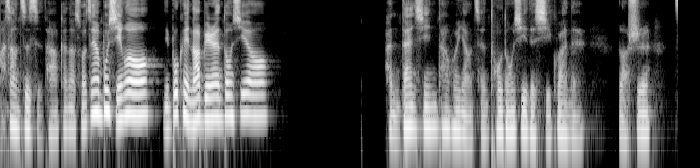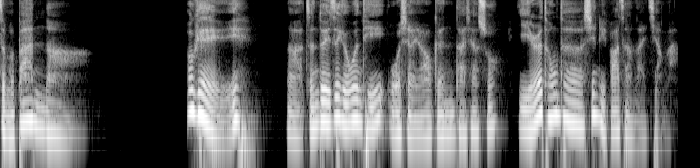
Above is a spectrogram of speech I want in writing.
马上制止他，跟他说这样不行哦，你不可以拿别人东西哦。很担心他会养成偷东西的习惯呢，老师。怎么办呢？OK，那针对这个问题，我想要跟大家说，以儿童的心理发展来讲啊，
